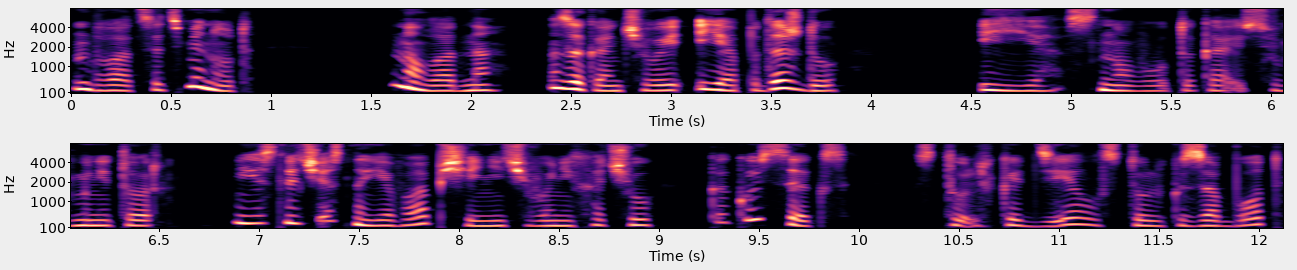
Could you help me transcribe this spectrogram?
Двадцать минут». «Ну ладно, заканчивай, я подожду». И я снова утыкаюсь в монитор. Если честно, я вообще ничего не хочу. Какой секс? Столько дел, столько забот,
